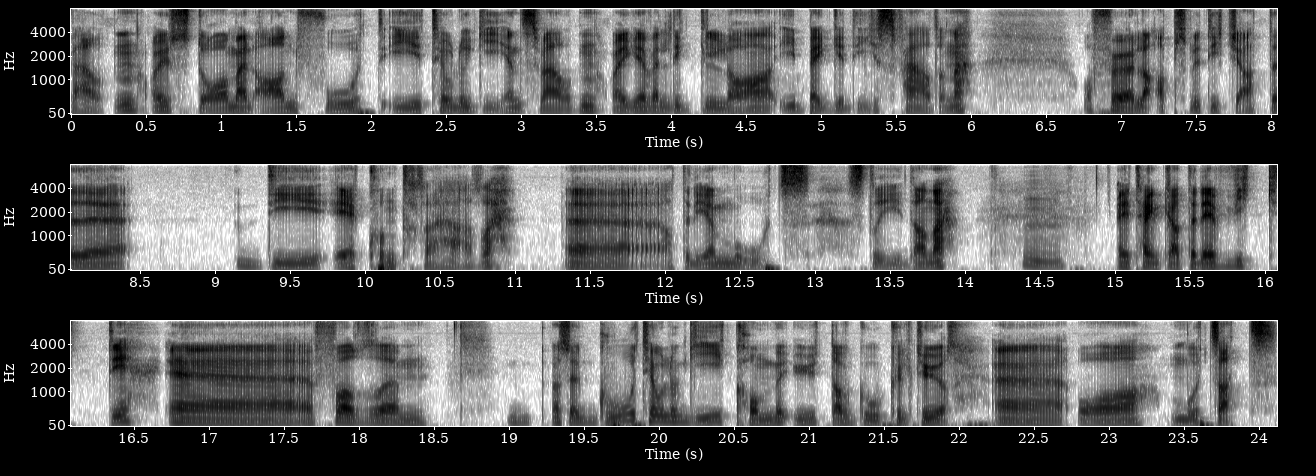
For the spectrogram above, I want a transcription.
verden, og jeg står med en annen fot i teologiens verden. Og jeg er veldig glad i begge de sfærene, og føler absolutt ikke at det, de er kontrære. eh, at de er motstridende. Mm. Jeg tenker at det er viktig eh, for um, Altså, god teologi kommer ut av god kultur, eh, og motsatt.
